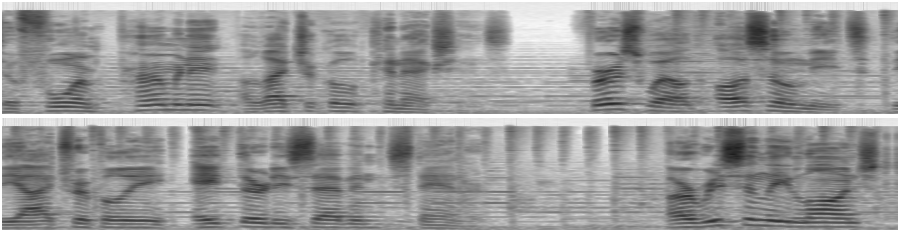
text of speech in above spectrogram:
to form permanent electrical connections. Furseweld also meets the IEEE 837 standard. Our recently launched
